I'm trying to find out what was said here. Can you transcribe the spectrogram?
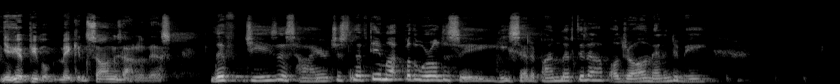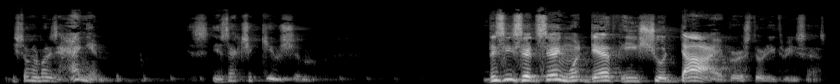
You hear people making songs out of this. Lift Jesus higher, just lift him up for the world to see. He said, if I'm lifted up, I'll draw men into me. He's talking about his hanging, his, his execution. This he said, saying what death he should die, verse 33 says.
